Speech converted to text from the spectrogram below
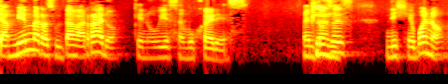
también me resultaba raro que no hubiese mujeres. Entonces dije, bueno,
